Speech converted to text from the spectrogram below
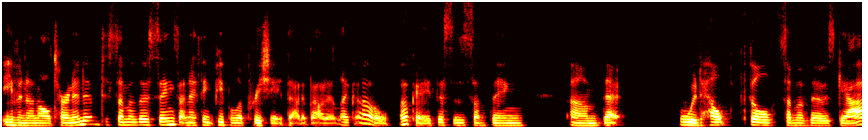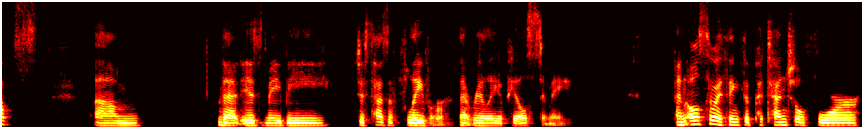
even an alternative to some of those things. And I think people appreciate that about it. Like, oh, okay, this is something um, that would help fill some of those gaps um, that is maybe just has a flavor that really appeals to me. And also, I think the potential for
